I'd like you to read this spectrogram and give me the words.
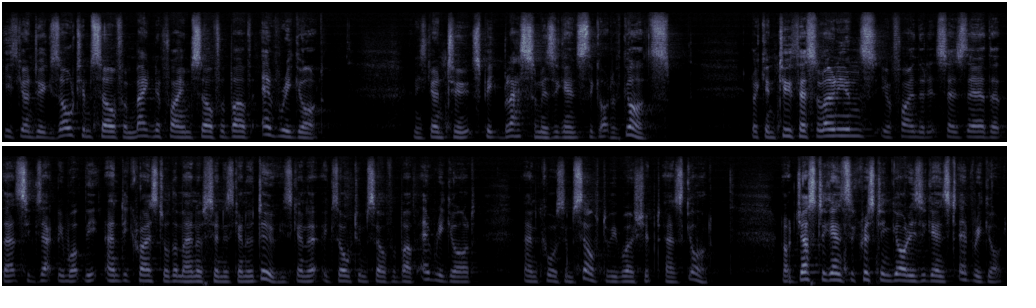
he's going to exalt himself and magnify himself above every God. And he's going to speak blasphemies against the God of gods. Look in 2 Thessalonians, you'll find that it says there that that's exactly what the Antichrist or the man of sin is going to do. He's going to exalt himself above every God and cause himself to be worshipped as God. Not just against the Christian God, he's against every God.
